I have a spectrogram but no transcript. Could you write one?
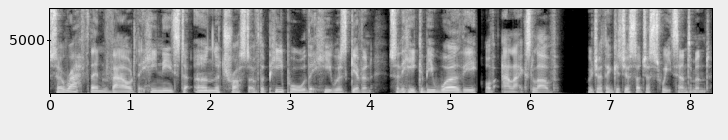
So Raff then vowed that he needs to earn the trust of the people that he was given, so that he could be worthy of Alak's love, which I think is just such a sweet sentiment.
